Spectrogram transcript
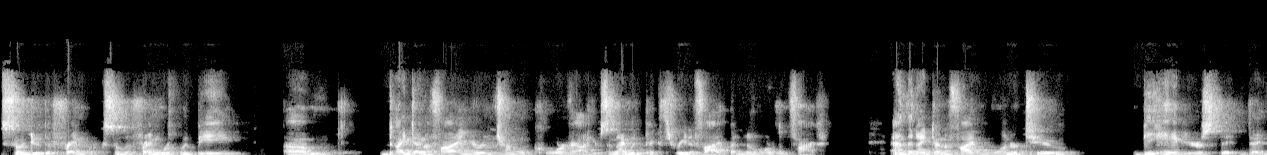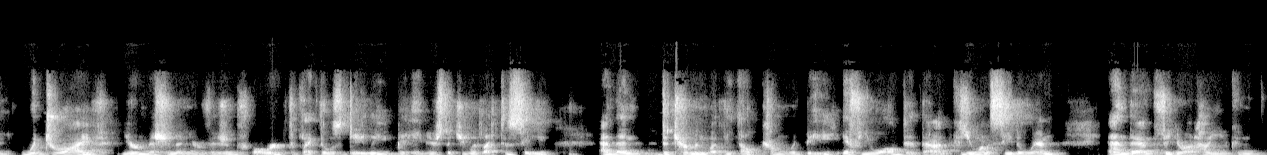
so do the framework. So the framework would be um, identify your internal core values. And I would pick three to five, but no more than five. And then identify one or two behaviors that, that would drive your mission and your vision forward, like those daily behaviors that you would like to see, and then determine what the outcome would be if you all did that, because you want to see the win, and then figure out how you can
